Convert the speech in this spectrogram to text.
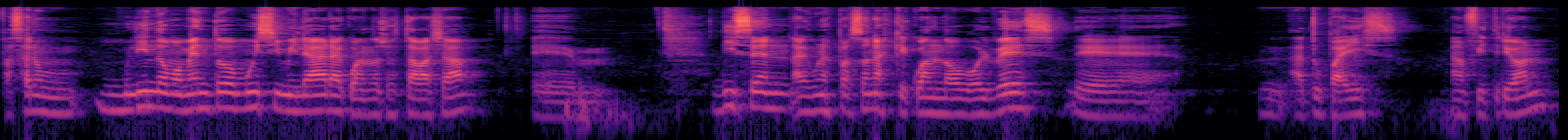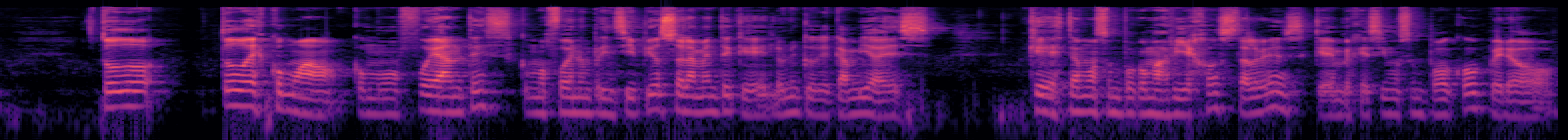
pasar un, lindo momento muy similar a cuando yo estaba allá. Em, dicen algunas personas que cuando volvés a tu país anfitrión, todo, todo es como, como fue antes, como fue en un principio, solamente que lo único que cambia es que estamos un poco más viejos, tal vez, que envejecimos un poco, pero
